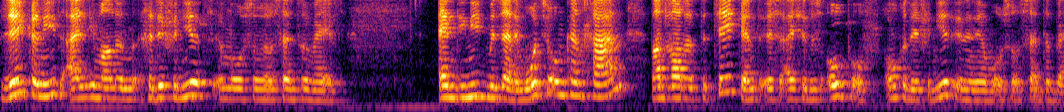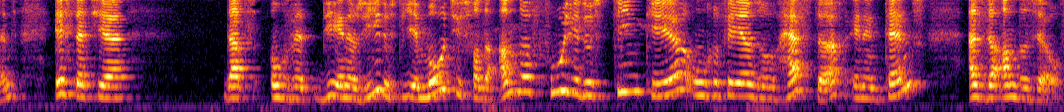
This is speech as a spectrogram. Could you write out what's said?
Zeker niet als iemand een gedefinieerd emotioneel centrum heeft en die niet met zijn emotie om kan gaan. Want wat het betekent is, als je dus open of ongedefinieerd in een emotional center bent, is dat je dat ongeveer die energie, dus die emoties van de ander, voel je dus tien keer ongeveer zo heftig en intens als de ander zelf.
